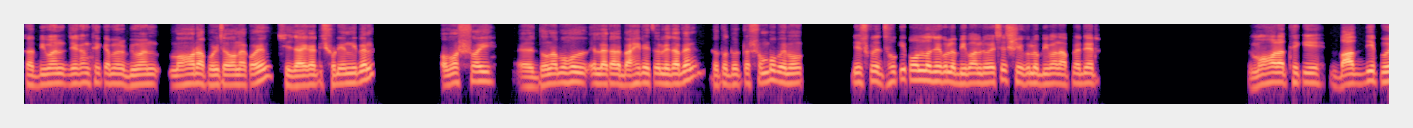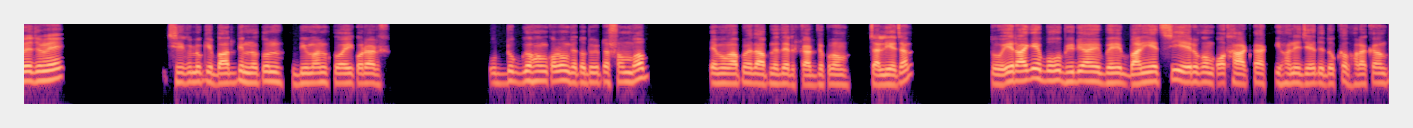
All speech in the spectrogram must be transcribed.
তার বিমান, যেখান থেকে আপনারা বিমান মহড়া পরিচালনা করেন, সেই জায়গাটি সরিয়ে নেবেন। অবশ্যই আহ, এলাকার বাইরে চলে যাবেন যত দূরটা সম্ভব এবং বিশেষ করে ঝুঁকিপূর্ণ যেগুলো বিমান রয়েছে সেগুলো বিমান আপনাদের মহড়া থেকে বাদ দিয়ে প্রয়োজনে সেগুলোকে বাদ দিয়ে নতুন বিমান ক্রয় করার উদ্যোগ গ্রহণ করুন যত দূরটা সম্ভব এবং আপনারা আপনাদের কার্যক্রম চালিয়ে যান। তো এর আগে বহু ভিডিও আমি বানিয়েছি এরকম কথা আটকাকি হয়নি যেহেতু দুঃখ ভারাক্রান্ত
